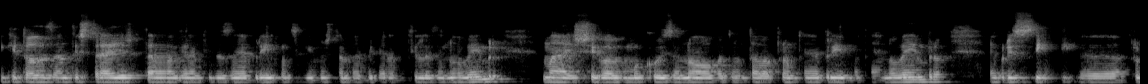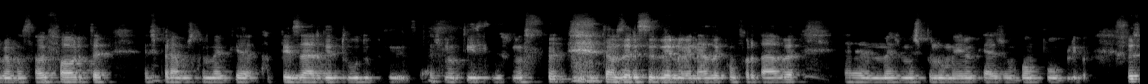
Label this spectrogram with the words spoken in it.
em que todas as antestreias que estavam garantidas em abril conseguimos também garanti-las em novembro mas chegou alguma coisa nova que não estava pronta em abril, mas está em novembro, é por isso sim, a programação é forte, esperamos também que, apesar de tudo, as notícias não estamos a receber não é nada confortável, eh, mas, mas pelo menos que haja um bom público. Pois,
